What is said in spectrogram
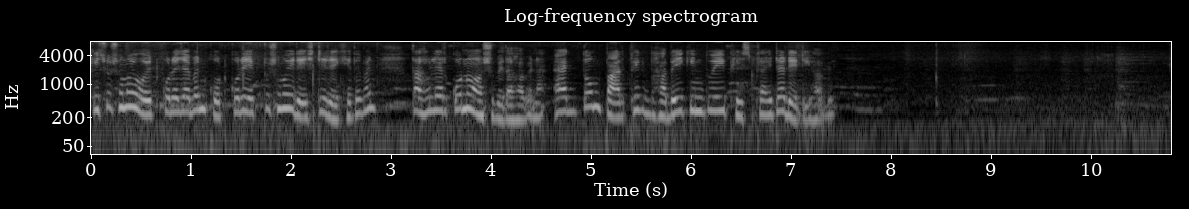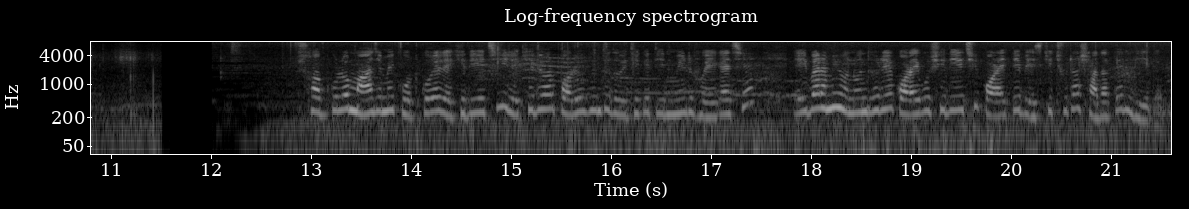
কিছু সময় ওয়েট করে যাবেন, কোট করে একটু সময় রেস্টে রেখে দেবেন, তাহলে আর কোনো অসুবিধা হবে না। একদম পারফেক্টভাবেই কিন্তু এই ফিশ ফ্রাইটা রেডি হবে। সবগুলো মাছ আমি কোট করে রেখে দিয়েছি। রেখে দেওয়ার পরেও কিন্তু দুই থেকে তিন মিনিট হয়ে গেছে। এইবার আমি উনুন ধরিয়ে কড়াই বসিয়ে দিয়েছি। কড়াইতে বেশ কিছুটা সাদা তেল দিয়ে দেবো।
